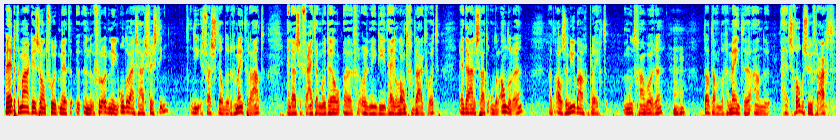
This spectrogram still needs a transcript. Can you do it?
We hebben te maken in Zandvoort met een verordening onderwijshuisvesting. Die is vastgesteld door de gemeenteraad. En dat is in feite een modelverordening die in het hele land gebruikt wordt. En daarin staat onder andere dat als er nieuwbouw gepleegd moet gaan worden... -huh. dat dan de gemeente aan de, het schoolbestuur vraagt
